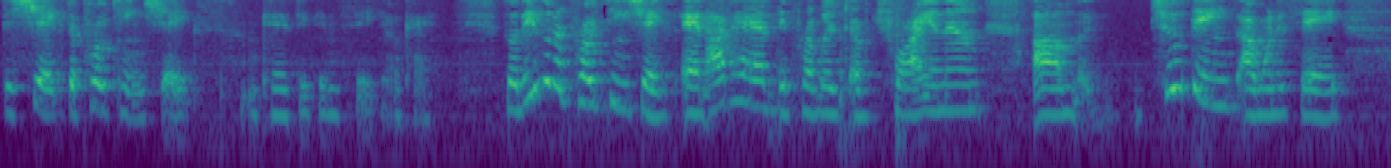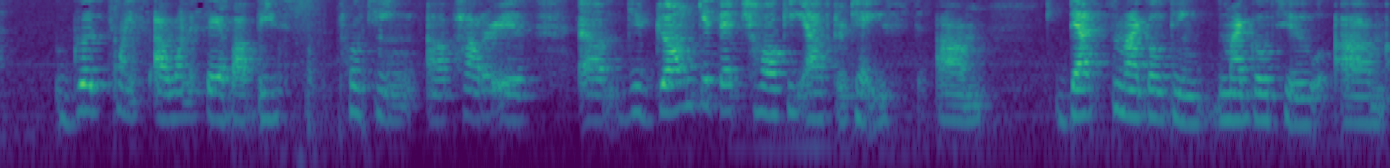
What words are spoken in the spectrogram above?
the shake, the protein shakes. Okay, if you can see. Okay. So these are the protein shakes, and I've had the privilege of trying them. Um, two things I want to say, good points I want to say about these protein uh, powder is um, you don't get that chalky aftertaste. Um, that's my go thing, my go to. Um,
